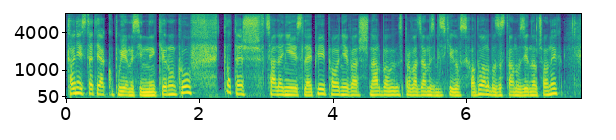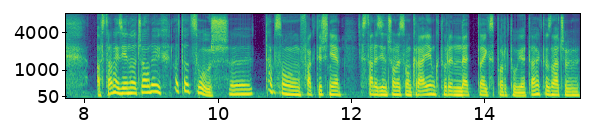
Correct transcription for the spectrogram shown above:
to niestety jak kupujemy z innych kierunków, to też wcale nie jest lepiej, ponieważ no, albo sprowadzamy z Bliskiego Wschodu, albo ze Stanów Zjednoczonych, a w Stanach Zjednoczonych, no to cóż, y, tam są faktycznie, Stany Zjednoczone są krajem, który netto eksportuje, tak? To znaczy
